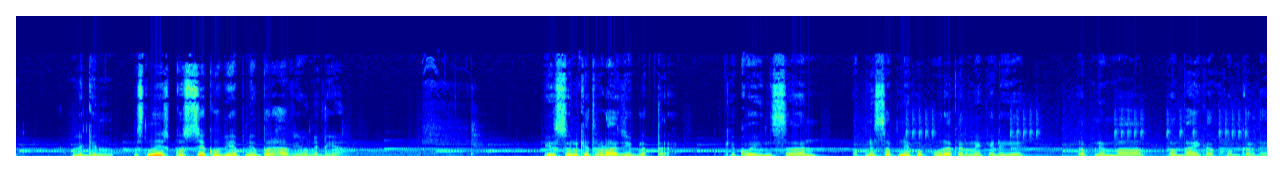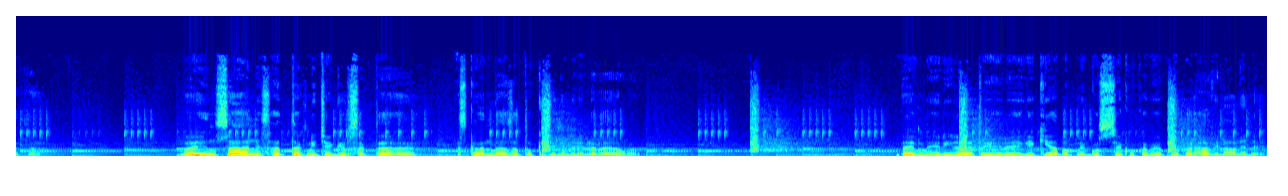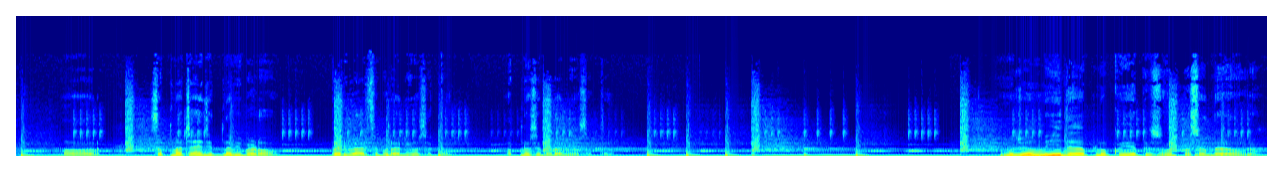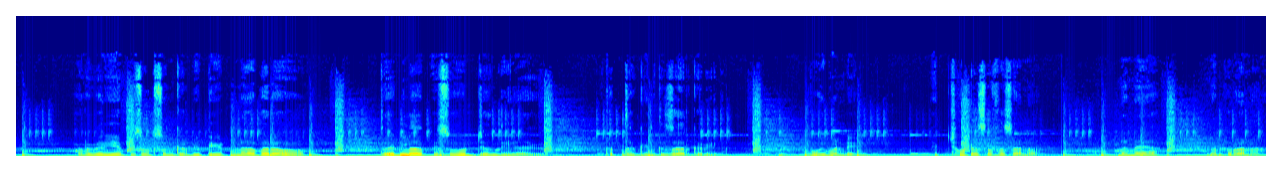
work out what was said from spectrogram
लेकिन उसने इस गुस्से को भी अपने ऊपर हावी होने दिया। ये सुन के थोड़ा अजीब लगता है कि कोई इंसान अपने सपने को पूरा करने के लिए अपने माँ और भाई का खून कर देता है। भाई इंसान इस हद तक नीचे गिर सकता है, इसका अंदाज़ा तो किसी ने भी नहीं लगाया होगा। भाई, मेरी राय तो यही रहेगी कि आप अपने गुस्से को कभी अपने ऊपर हावी ना होने दें और सपना चाहे जितना भी बड़ा हो, परिवार से बड़ा नहीं हो सकता, अपनों से बड़ा नहीं हो सकता। मुझे उम्मीद है आप लोग को ये एपिसोड पसंद आया होगा। और अगर ये एपिसोड सुनकर भी पेट ना भरा हो तो अगला एपिसोड जल्दी आएगा। तब तक इंतज़ार करिए। कोई मंडे, एक छोटा सा फसाना, न नया, न पुराना।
